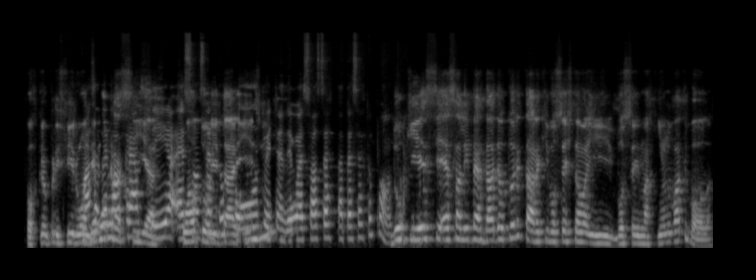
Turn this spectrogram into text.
Porque eu prefiro uma democracia, democracia é com autoritarismo. Ponto, entendeu? É só até certo ponto. Do que esse, essa liberdade autoritária que vocês estão aí, você e Marquinho, no bate-bola.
